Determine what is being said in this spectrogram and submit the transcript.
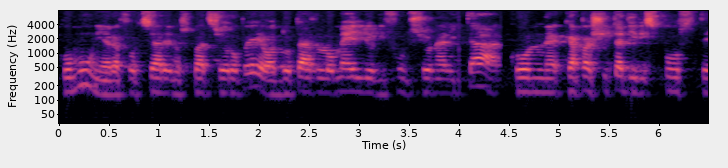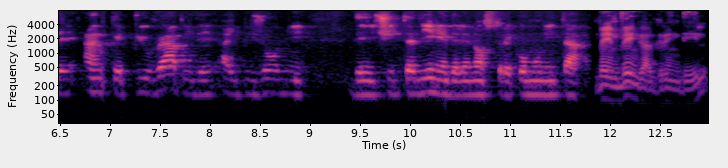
comuni, a rafforzare lo spazio europeo, a dotarlo meglio di funzionalità, con capacità di risposte anche più rapide ai bisogni dei cittadini e delle nostre comunità. Ben venga il Green Deal,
